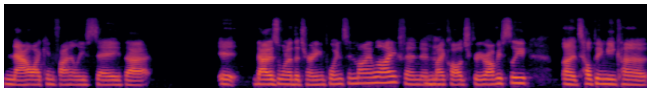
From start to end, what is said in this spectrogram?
now I can finally say that it that is one of the turning points in my life and in Mhm. my college career. Obviously, uh, it's helping me kind of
